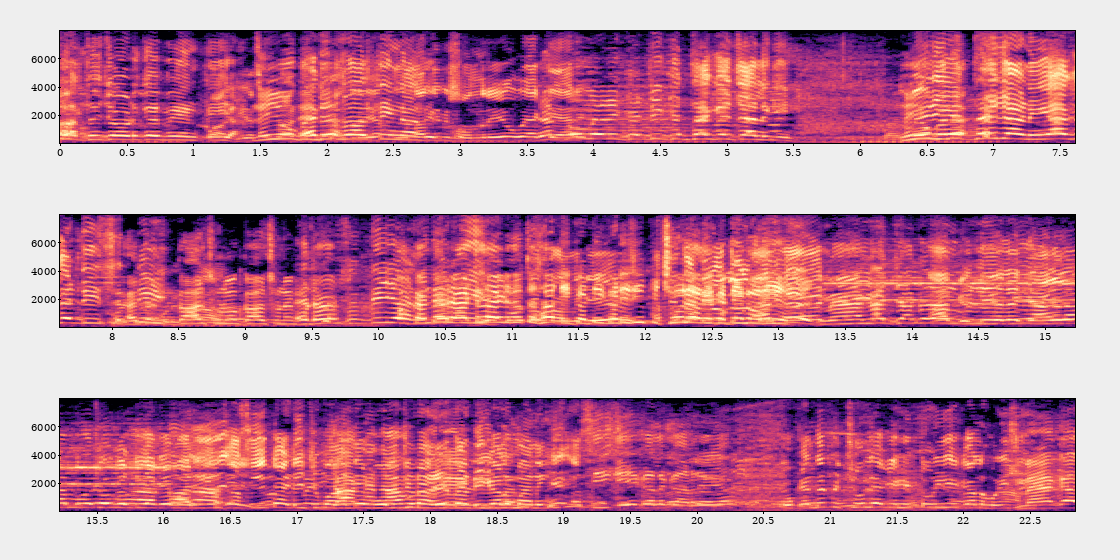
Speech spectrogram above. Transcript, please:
ਹੱਥ ਜੋੜ ਕੇ ਬੇਨਤੀ ਆ। ਨਹੀਂ ਉਹ ਇੱਕ ਗਲਤੀ ਨਾ ਦੇਖੋ। ਸੁਣ ਰਹੇ ਹੋ ਇਹ ਕਹਿ ਦੇਖੋ ਰਹੇ ਮੇਰੀ ਗੱਡੀ ਕਿੱਥੇ ਕੇ ਚੱਲ ਗਈ। ਮੇਰੀ ਇੱਥੇ ਜਾਣੀ ਆ ਗੱਡੀ ਸਿੱਧੀ। ਗੱਲ ਸੁਣੋ ਗੱਲ ਸੁਣੋ ਇੱਥੇ ਸਿੱਧੀ ਜਾਣੀ ਕਹਿੰਦੇ ਰੈੱਡ ਲਾਈਟ ਦੇ ਉੱਤੇ ਸਾਡੀ ਗੱਡੀ ਖੜੀ ਸੀ ਪਿੱਛੋਂ ਲੈ ਕੇ ਗੱਡੀ ਮਾਰੀ ਹੈ ਮੈਂ ਕਿਹਾ ਜਗਦਾ ਗੱਡੀ ਵਾਲੇ ਕਹਿ ਰਹੇ ਆ ਮੋਟੋ ਗੱਡੀ ਆ ਕੇ ਮਾਰੀ ਅਸੀਂ ਤੁਹਾਡੀ ਜ਼ੁਬਾਨ ਤੇ ਬੋਲ ਚੜਾਏ ਤੁਹਾਡੀ ਗੱਲ ਮੰਨ ਗਏ। ਅਸੀਂ ਇਹ ਗੱਲ ਕਰ ਰਹੇ ਆ। ਉਹ ਕਹਿੰਦੇ ਪਿੱਛੋਂ ਲੈ ਕੇ ਹਿੱਟ ਹੋਈ ਇਹ ਗੱਲ ਹੋਈ ਸੀ। ਮੈਂ ਕਿਹਾ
